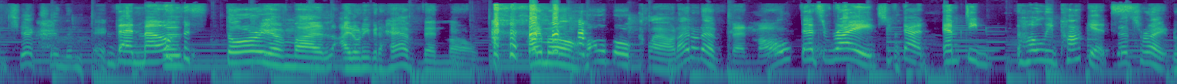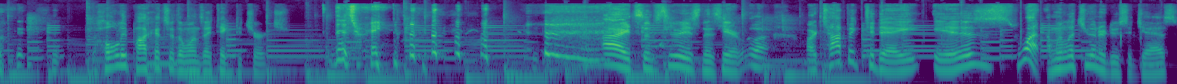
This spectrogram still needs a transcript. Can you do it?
Checks in the mail. Venmo. The story of my I don't even have Venmo. I'm a hobo clown. I don't have Venmo. That's right. You've got empty holy pockets. That's right. Holy pockets are the ones I take to church. That's right. All right, some seriousness here. Our topic today is what? I'm going to let you introduce it, Jazz.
